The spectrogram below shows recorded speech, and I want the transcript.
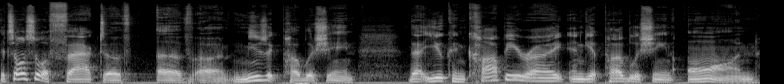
It's also a fact of, of uh, music publishing that you can copyright and get publishing on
